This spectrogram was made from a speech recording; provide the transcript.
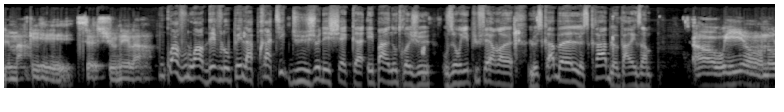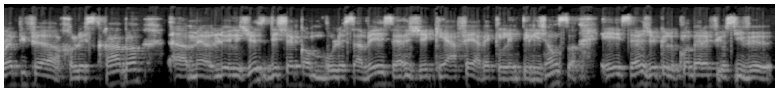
de marquer cette journée-là. Pourquoi vouloir développer la pratique du jeu d'échecs et pas un autre jeu? Vous auriez pu faire euh, le Scrabble, le Scrabble, par exemple. Ah oui, on aurait pu faire le Scrabble, euh, mais le jeu d'échecs, comme vous le savez, c'est un jeu qui a fait avec l'intelligence et c'est un jeu que le club RFI aussi veut,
